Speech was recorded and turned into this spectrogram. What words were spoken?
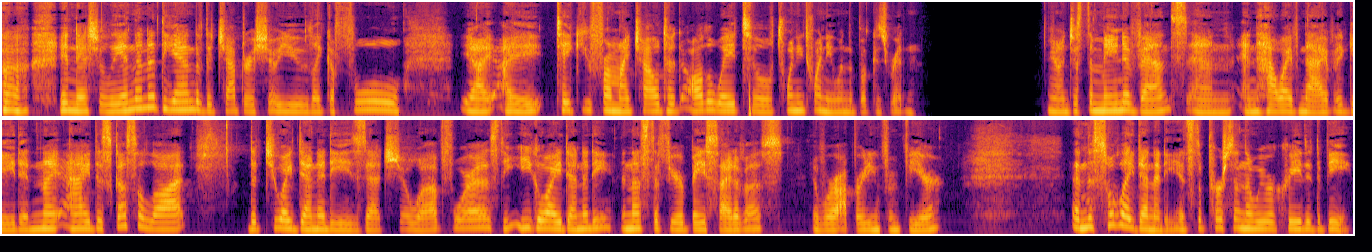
initially. And then at the end of the chapter, I show you like a full, yeah, I, I take you from my childhood all the way till 2020 when the book is written. You know, just the main events and, and how I've navigated. And I, I discuss a lot the two identities that show up for us the ego identity, and that's the fear based side of us if we're operating from fear and the soul identity, it's the person that we were created to be.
